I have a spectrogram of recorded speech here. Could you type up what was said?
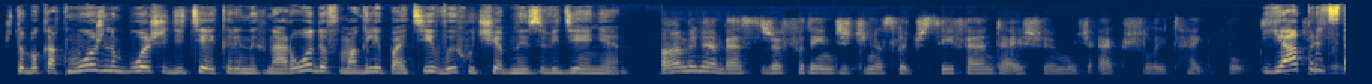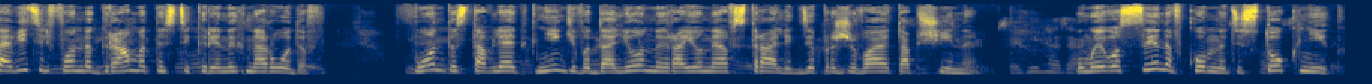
чтобы как можно больше детей коренных народов могли пойти в их учебные заведения. Я представитель фонда грамотности коренных народов. Фонд доставляет книги в отдаленные районы Австралии, где проживают общины. У моего сына в комнате 100 книг.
